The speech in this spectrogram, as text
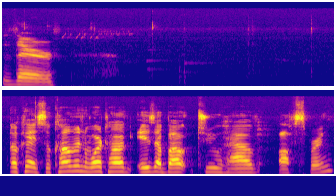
There. Okay, so Common Warthog is about to have offspring.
